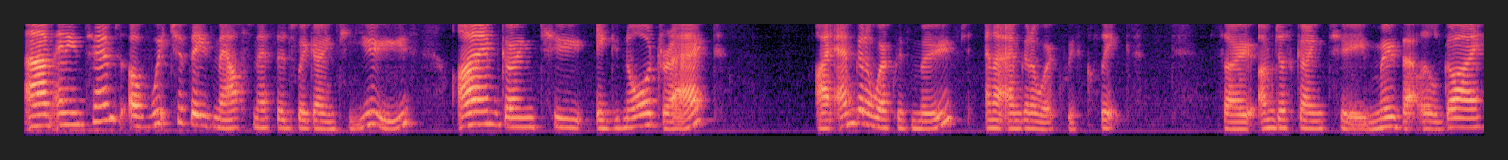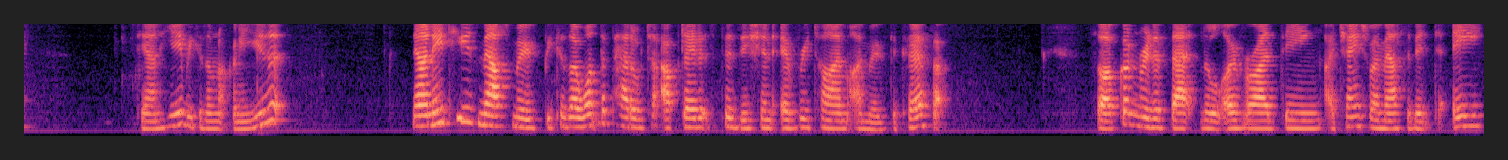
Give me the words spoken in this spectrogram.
Um, and in terms of which of these mouse methods we're going to use, I'm going to ignore dragged, I am going to work with moved, and I am going to work with clicked. So I'm just going to move that little guy down here because I'm not going to use it. Now I need to use mouse move because I want the paddle to update its position every time I move the cursor. So I've gotten rid of that little override thing. I changed my mouse event to E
